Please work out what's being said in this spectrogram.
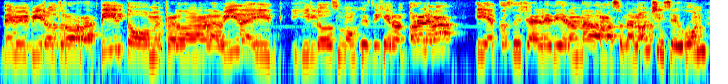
de vivir otro ratito o me perdonan la vida y, y los monjes dijeron, órale va, y entonces ya le dieron nada más una noche y según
